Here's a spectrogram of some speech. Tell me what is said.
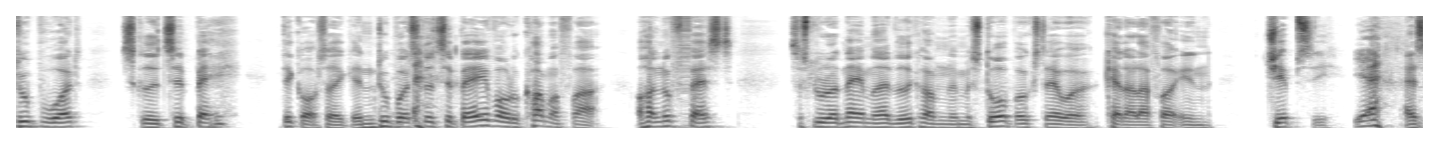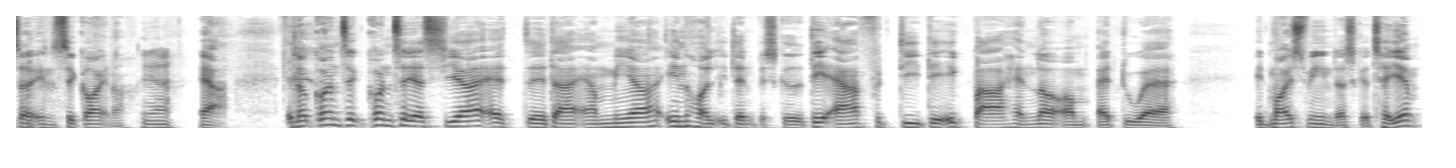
Du burde skride tilbage. Det går så igen. Du burde skride tilbage, hvor du kommer fra. Og hold nu fast, så slutter den af med, at vedkommende med store bogstaver kalder dig for en gypsy. Ja. Altså en cigøjner. Ja. Ja. Nå, grunden, til, grunden til, at jeg siger, at øh, der er mere indhold i den besked, det er, fordi det ikke bare handler om, at du er et møgsvin, der skal tage hjem.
